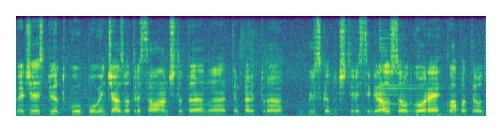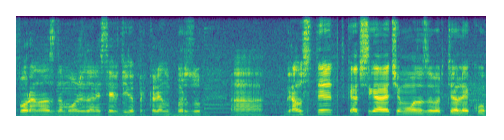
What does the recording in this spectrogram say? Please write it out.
Вече стоят около половин час вътре саламчетата на температура близка до 40 градуса. Отгоре клапата е отворена, за да може да не се вдига прекалено бързо а, градусите. Така че сега вече мога да завъртя леко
